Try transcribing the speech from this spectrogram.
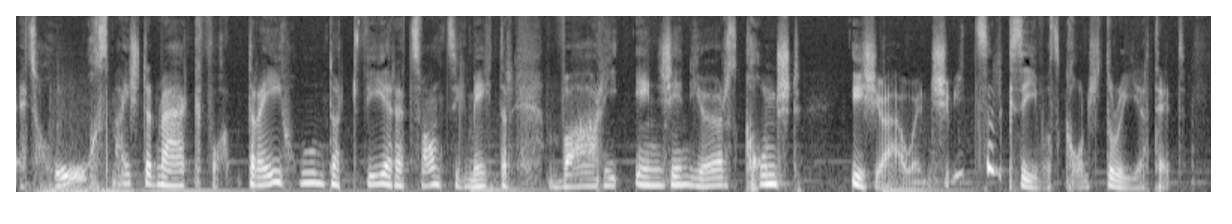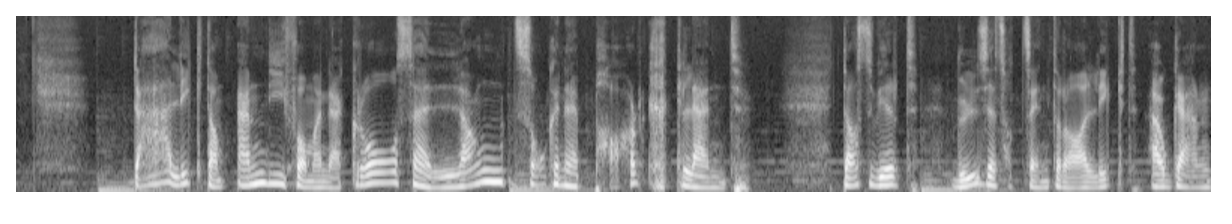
ein hohes Meisterwerk von 324 Meter wahre Ingenieurskunst. Ist ja auch ein Schweizer, der es konstruiert hat der liegt am Ende von einem grossen, langgezogenen Parkgelände. Das wird, weil es so zentral liegt, auch gern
